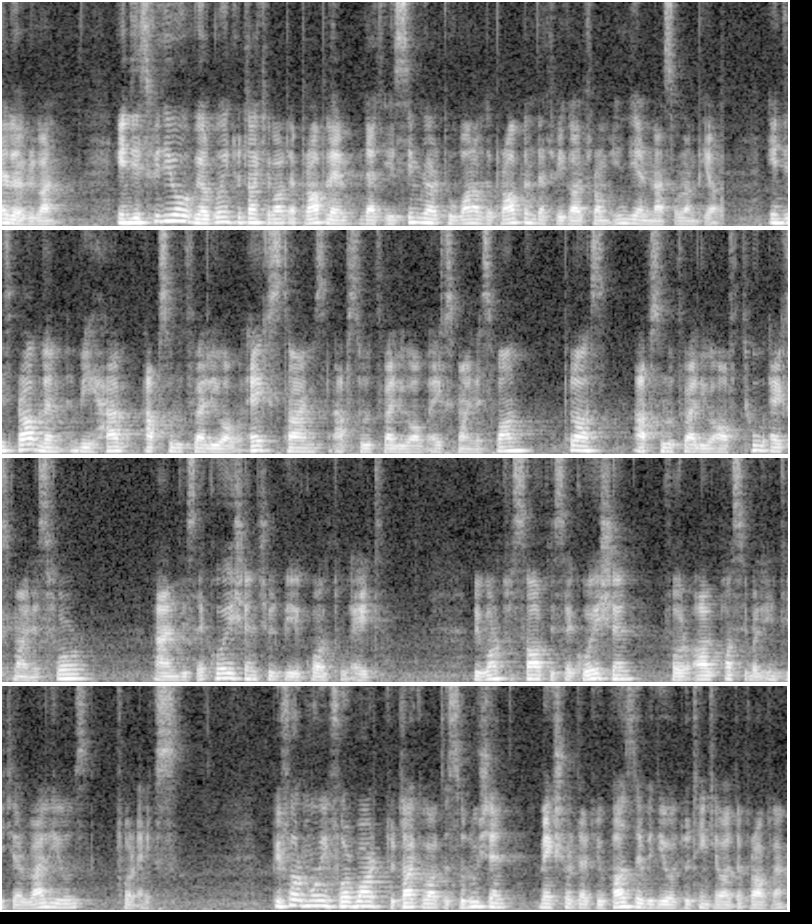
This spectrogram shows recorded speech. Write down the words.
Hello everyone. In this video we are going to talk about a problem that is similar to one of the problems that we got from Indian Maths Olympiad. In this problem we have absolute value of x times absolute value of x minus 1 plus absolute value of 2x minus 4 and this equation should be equal to 8. We want to solve this equation for all possible integer values for x. Before moving forward to talk about the solution, make sure that you pause the video to think about the problem.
